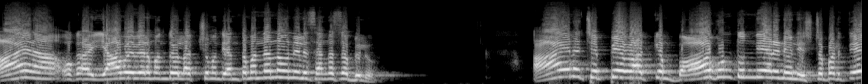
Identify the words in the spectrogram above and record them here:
ఆయన ఒక యాభై వేల మందో లక్ష మంది ఎంతమంది అన్నా నేను సంఘ సభ్యులు ఆయన చెప్పే వాక్యం బాగుంటుంది అని నేను ఇష్టపడితే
